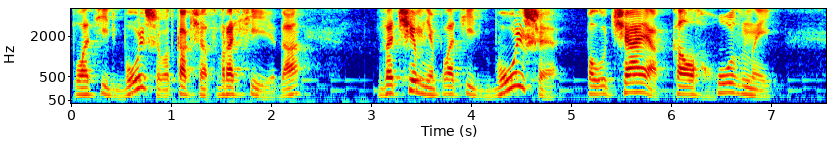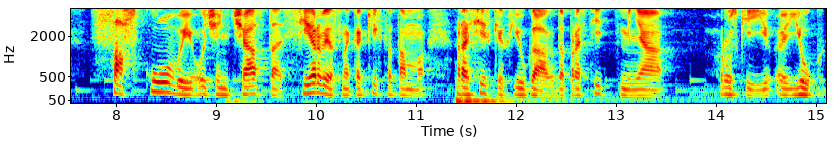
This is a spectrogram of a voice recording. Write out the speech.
платить больше, вот как сейчас в России, да? Зачем мне платить больше, получая колхозный совковый очень часто сервис на каких-то там российских югах. Да простит меня русский э, юг.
